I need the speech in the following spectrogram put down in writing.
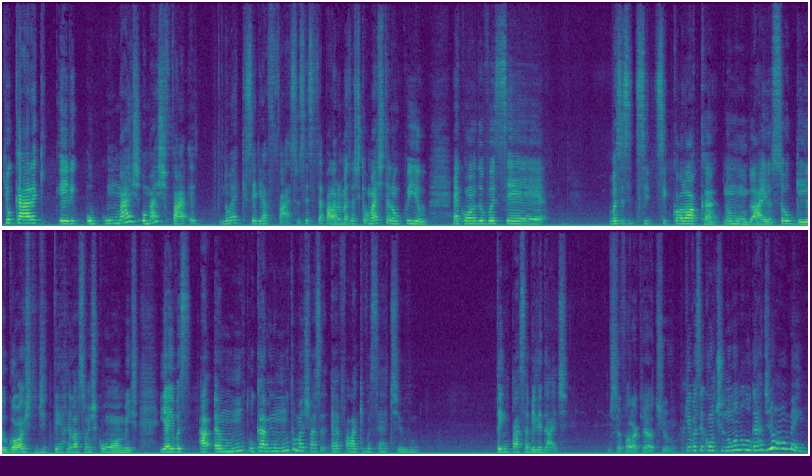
que o cara, que- ele, o, o mais, o mais fácil, não é que seria fácil, não sei se essa é a palavra, mas acho que é o mais tranquilo, é quando você você se, se, se coloca no mundo, ah, eu sou gay, eu gosto de ter relações com homens. E aí você. a- É muito, o caminho muito mais fácil é falar que você é ativo. Tem passabilidade. Você falar que é ativo. Porque você continua no lugar de homem.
